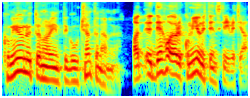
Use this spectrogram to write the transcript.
communityn har inte godkänt den ännu. Ja, det har communityn skrivit, ja.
